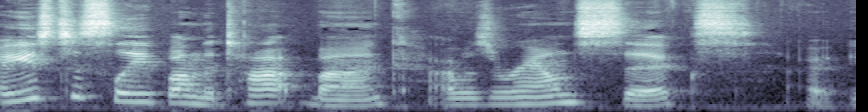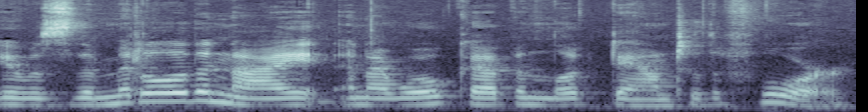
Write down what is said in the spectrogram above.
I used to sleep on the top bunk. I was around six. Uh, it was the middle of the night, and I woke up and looked down to the floor.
